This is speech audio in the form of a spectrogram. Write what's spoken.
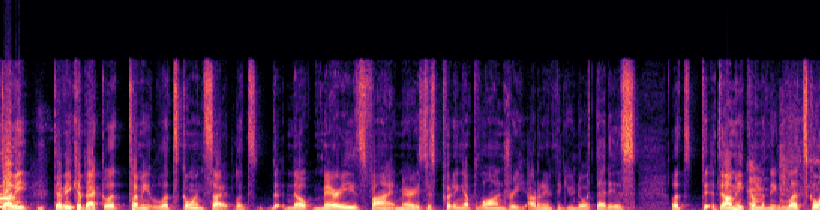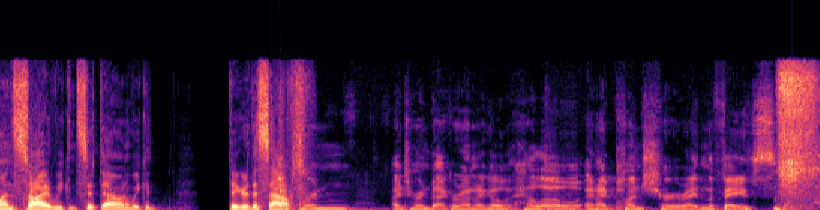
Debbie, Debbie, come back. Let, tell me, let's go inside. Let's. d- No, Mary's fine. Mary's just putting up laundry. I don't even think you know what that is. Let's. D- Dummy, come with me. Let's go inside. We can sit down and we could figure this I out. turn I turn back around and I go, hello, and I punch her right in the face.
